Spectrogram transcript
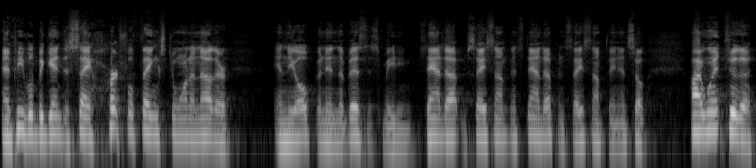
And people began to say hurtful things to one another in the open in the business meeting. Stand up and say something, stand up and say something. And so I went to the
